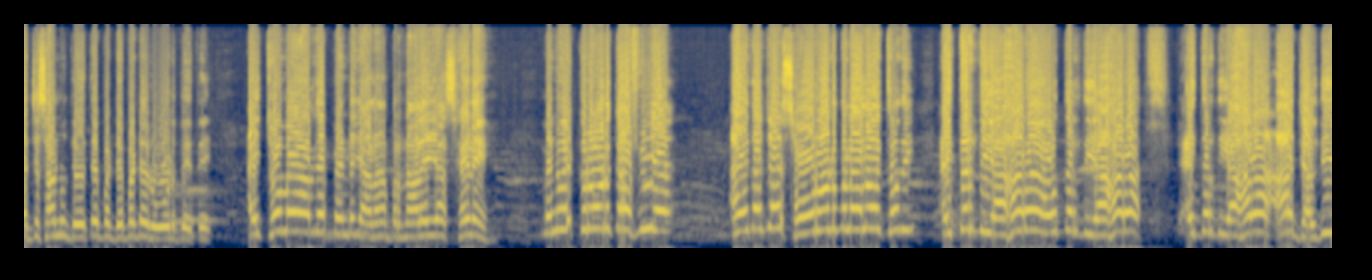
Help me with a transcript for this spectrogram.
ਅੱਜ ਸਾਨੂੰ ਦੇਤੇ ਵੱਡੇ ਵੱਡੇ ਰੋਡ ਦੇਤੇ। ਇੱਥੋਂ ਮੈਂ ਆਪਦੇ ਪਿੰਡ ਜਾਣਾ, ਬਰਨਾਲੇ ਜਾਂ ਸਹਿਣੇ ਮੈਨੂੰ ਇੱਕ ਰੋਡ ਕਾਫੀ ਹੈ। ਐ ਤਾਂ ਚਾਹੇ 100 ਰੋਡ ਬਣਾ ਲਓ ਇੱਥੋਂ ਦੀ। ਇੱਧਰ ਦੀ ਆਹਾਰਾ ਉੱਧਰ ਦੀ ਆਹਾਰਾ ਇੱਧਰ ਦੀ ਆਹਾਰਾ ਆ ਜਲਦੀ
